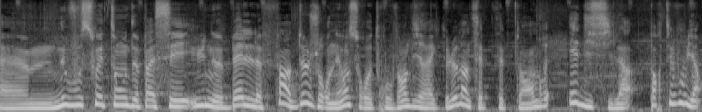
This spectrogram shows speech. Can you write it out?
Euh, nous vous souhaitons de passer une belle fin de journée. On se retrouve en direct le 27 septembre. Et d'ici là, portez-vous bien.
